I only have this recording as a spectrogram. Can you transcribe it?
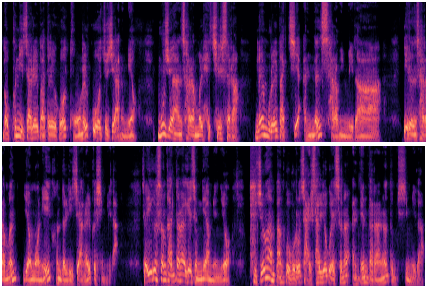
높은 이자를 받으려고 돈을 구워주지 않으며 무죄한 사람을 해칠세라 뇌물을 받지 않는 사람입니다. 이런 사람은 영원히 흔들리지 않을 것입니다. 자, 이것은 간단하게 정리하면요. 부정한 방법으로 잘 살려고 해서는 안 된다라는 뜻입니다.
